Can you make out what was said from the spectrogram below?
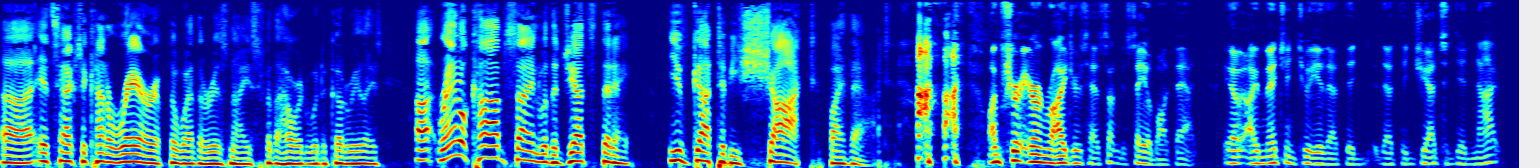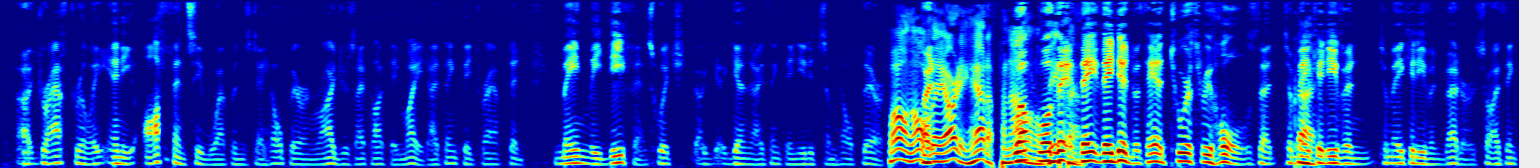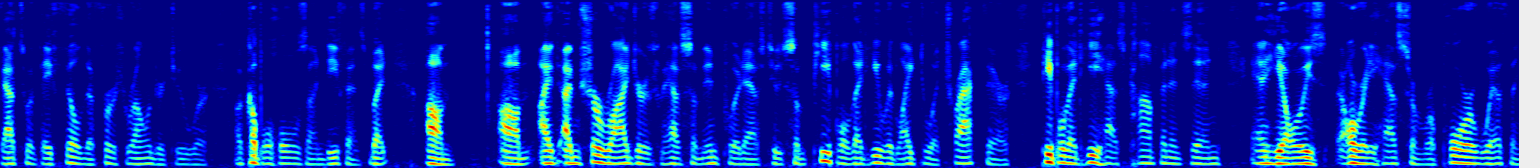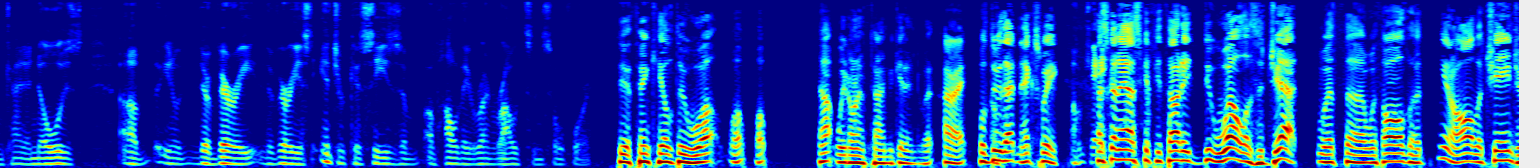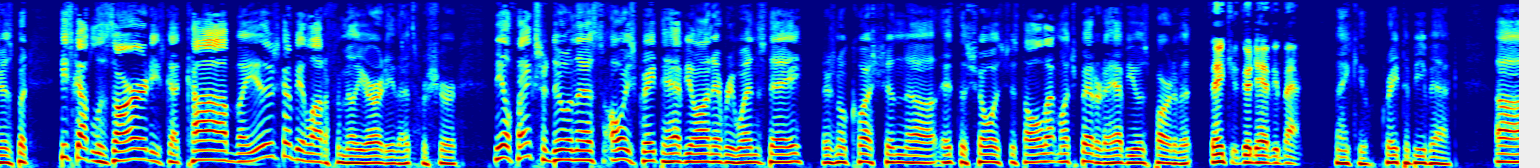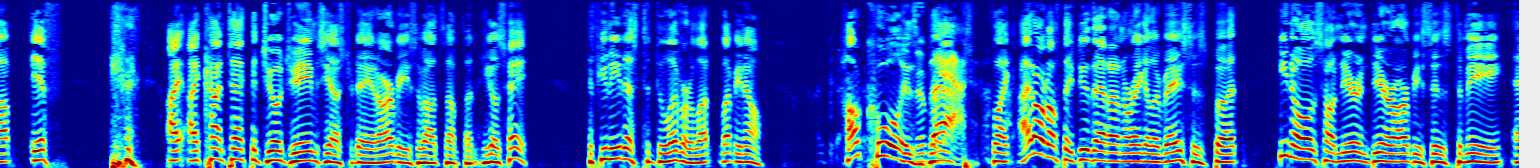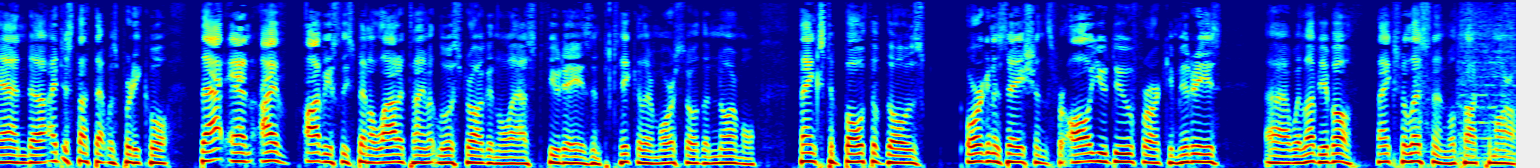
Uh, it's actually kind of rare if the weather is nice for the Howard Wood Dakota relays. Uh, Randall Cobb signed with the Jets today. You've got to be shocked by that. I'm sure Aaron Rodgers has something to say about that. You know, I mentioned to you that the that the Jets did not uh, draft really any offensive weapons to help Aaron Rodgers. I thought they might. I think they drafted mainly defense, which again I think they needed some help there. Well, no, but, they already had a phenomenal. Well, well defense. they, they they did, but they had two or three holes that to okay. make it even to make it even better. So I think that's what they filled the first round or two were a couple holes on defense. But um, um, I, I'm sure Rodgers has some input as to some people that he would like to attract there, people that he has confidence in, and he always already has some rapport with, and kind of knows, uh, you know, their very the various intricacies of, of how they run routes and so forth. Do you think he'll do well? Well, well No, we don't have time to get into it. All right, we'll do that next week. Okay. I was going to ask if you thought he'd do well as a Jet with uh, with all the you know all the changes, but he's got Lazard, he's got Cobb. Uh, there's going to be a lot of familiarity, that's for sure. Neil, thanks for doing this. Always great to have you on every Wednesday. There's no question. Uh, it, the show is just all that much better to have you as part of it. Thank you. Good to have you back. Thank you. Great to be back. Uh, if I, I contacted Joe James yesterday at Arby's about something, he goes, "Hey, if you need us to deliver, let let me know." How cool is Remember that? Like I don't know if they do that on a regular basis, but he knows how near and dear Arby's is to me, and uh, I just thought that was pretty cool. That and I've obviously spent a lot of time at Lewis Drug in the last few days, in particular, more so than normal. Thanks to both of those organizations for all you do for our communities. Uh, we love you both. Thanks for listening. We'll talk tomorrow.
